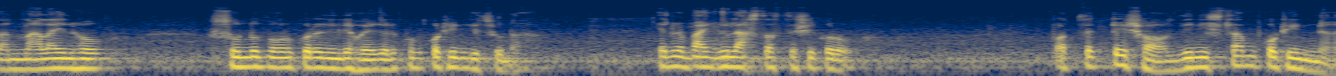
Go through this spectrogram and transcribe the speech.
তার নালাইন হোক সুন্নত মন করে নিলে হয়ে গেলে খুব কঠিন কিছু না। এরপরে বাইকগুলি আস্তে আস্তে করুক প্রত্যেকটাই সহজ। দিন ইসলাম কঠিন না।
